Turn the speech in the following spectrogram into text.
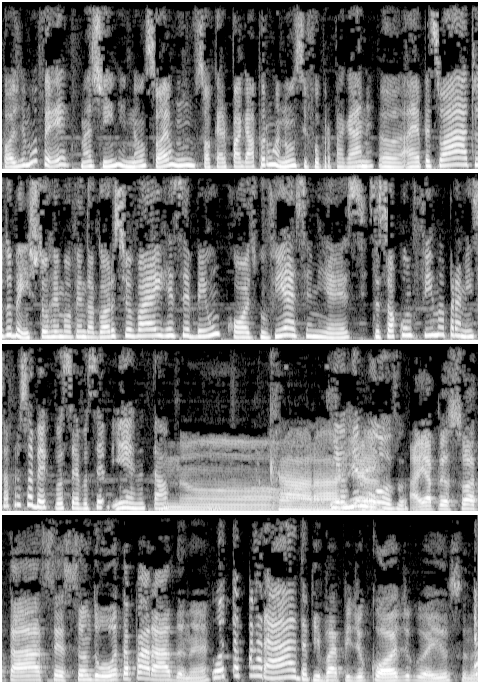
pode remover, imagine, não só é um, só quero pagar por um anúncio, se for pra pagar, né? Ah, aí a pessoa, ah, tudo bem, estou removendo agora, o senhor vai receber um código via SMS, você só confirma pra mim, só pra eu saber que você é você mesmo e tal. Não. Caralho. E eu removo. Aí a pessoa tá acessando outra parada, né? Outra parada, Que vai pedir o código, é isso, né?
